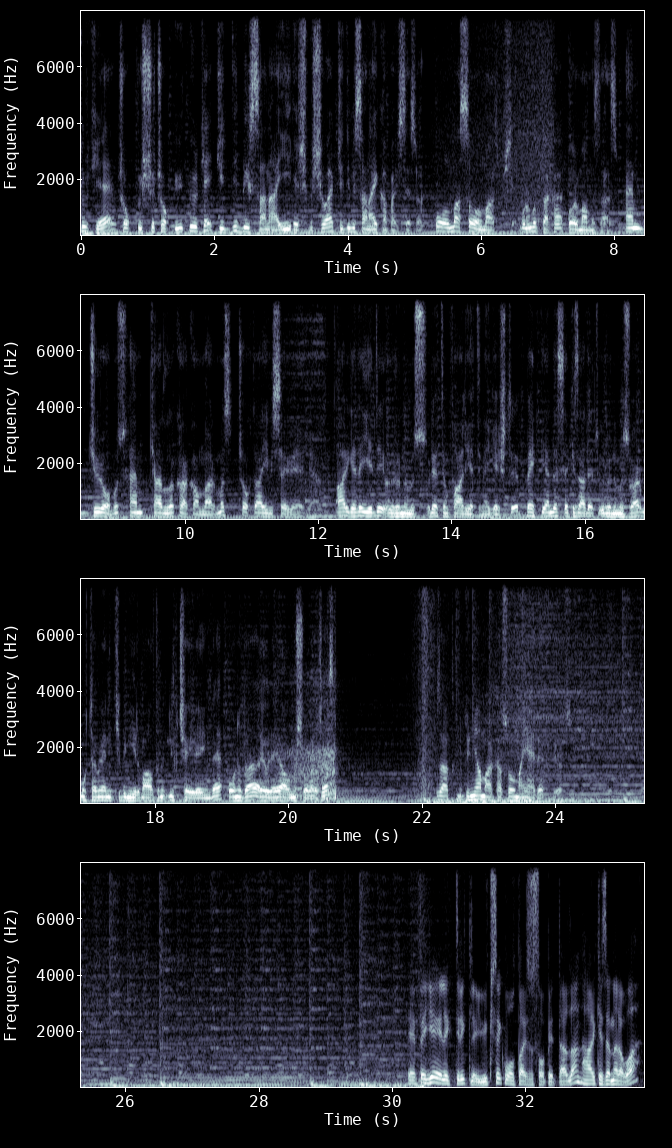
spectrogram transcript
Türkiye çok güçlü, çok büyük bir ülke. Ciddi bir sanayi geçmişi var, ciddi bir sanayi kapasitesi var. Bu olmazsa olmaz bir şey. Bunu mutlaka korumamız lazım. Hem ciromuz hem karlılık rakamlarımız çok daha iyi bir seviyeye geldi. Arge'de 7 ürünümüz üretim faaliyetine geçti. Bekleyen de 8 adet ürünümüz var. Muhtemelen 2026'nın ilk çeyreğinde onu da devreye almış olacağız. Biz artık bir dünya markası olmayı hedefliyoruz. EFG Elektrik'le yüksek voltajlı sohbetlerden herkese merhaba.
